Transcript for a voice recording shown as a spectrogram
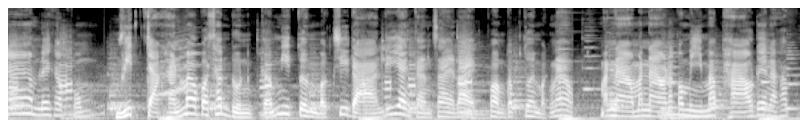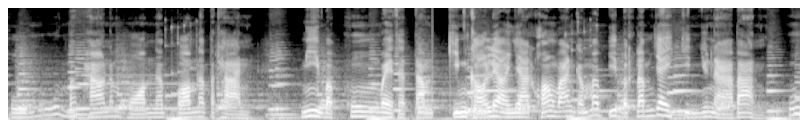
งามๆเลยครับผม วิทย์จากหันมาประทันดุนก็มีต้นบักซีดาเลี้ยงกันใส่ไร่พร้อมกับต้นบักนาวมะนาวมะนาวแล้วก็มีมะพร้าวด้วยนะครับผมมะพร้าวน้ำหอมนะพร้อมรับประทาน มีบักฮุงไว้ถ้าตำกินเขาแล้วอยากของหวานกับมาปีบักลำไยกินอยู่หน้าบ้านโอ้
